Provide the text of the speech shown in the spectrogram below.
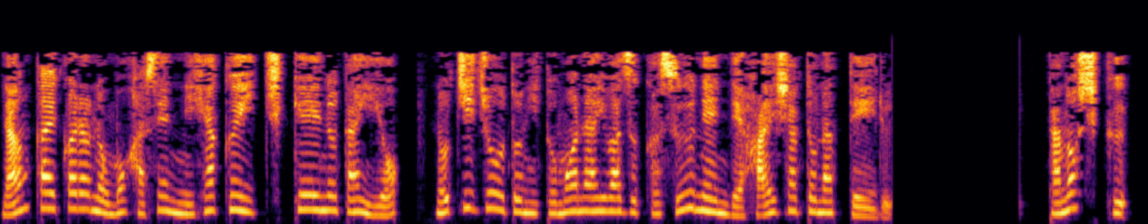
南海からのモハ1201系の対応、後譲渡に伴いわずか数年で廃車となっている。楽しく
